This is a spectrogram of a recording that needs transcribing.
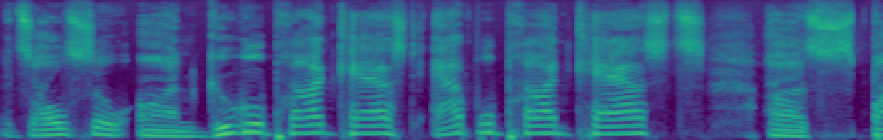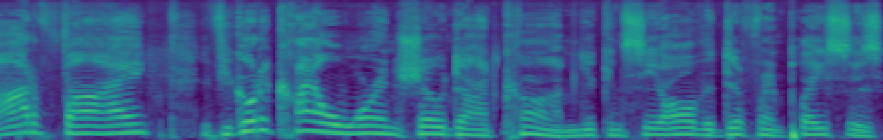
It's also on Google Podcast, Apple Podcasts, uh, Spotify. If you go to KyleWarrenShow.com, you can see all the different places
